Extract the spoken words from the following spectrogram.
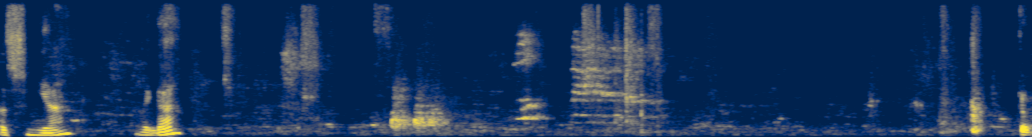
אז שנייה, רגע. טוב,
